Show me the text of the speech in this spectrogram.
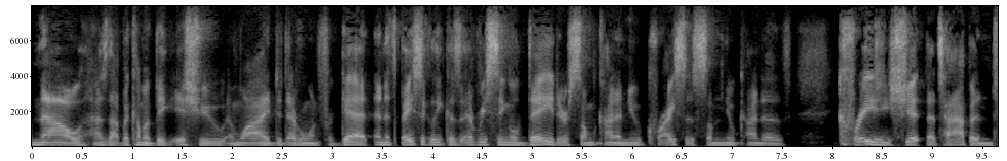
now has that become a big issue, and why did everyone forget? And it's basically because every single day there's some kind of new crisis, some new kind of crazy shit that's happened.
